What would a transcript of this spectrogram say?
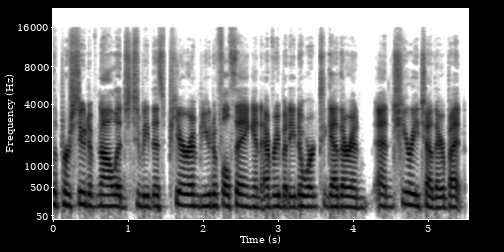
the pursuit of knowledge to be this pure and beautiful thing and everybody to work together and and cheer each other. But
